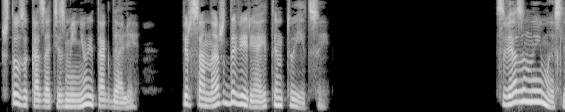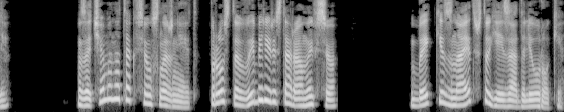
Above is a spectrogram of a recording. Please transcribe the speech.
что заказать из меню и так далее. Персонаж доверяет интуиции. Связанные мысли. Зачем она так все усложняет? Просто выбери ресторан и все. Бекки знает, что ей задали уроки.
